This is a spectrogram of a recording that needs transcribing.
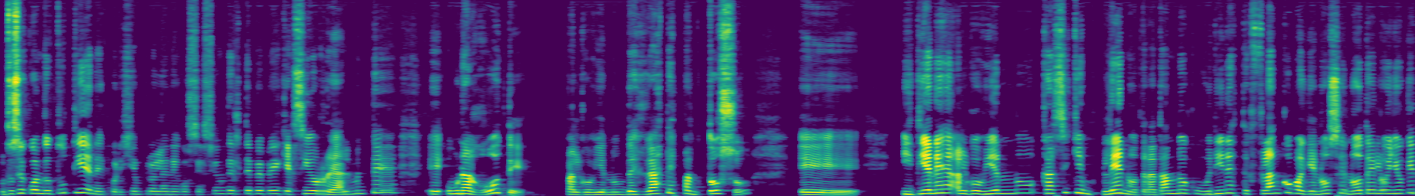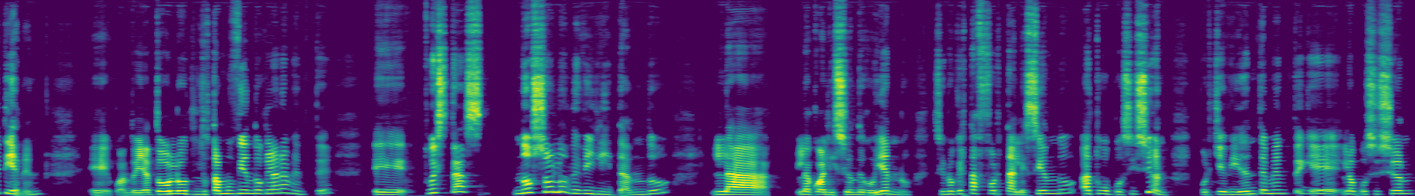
entonces, cuando tú tienes, por ejemplo, la negociación del TPP que ha sido realmente eh, un agote para el gobierno, un desgaste espantoso, eh, y tienes al gobierno casi que en pleno tratando de cubrir este flanco para que no se note el hoyo que tienen, eh, cuando ya todos lo, estamos viendo claramente, eh, tú estás no solo debilitando la, coalición de gobierno, sino que estás fortaleciendo a tu oposición, porque evidentemente que la oposición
